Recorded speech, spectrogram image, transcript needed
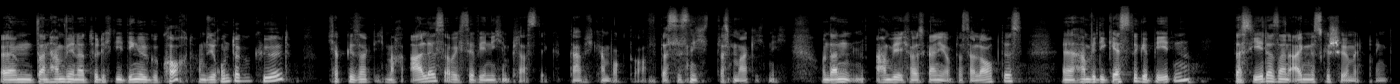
Ähm, dann haben wir natürlich die Dinge gekocht, haben sie runtergekühlt. Ich habe gesagt, ich mache alles, aber ich serviere nicht in Plastik. Da habe ich keinen Bock drauf. Das ist nicht, das mag ich nicht. Und dann haben wir, ich weiß gar nicht, ob das erlaubt ist, äh, haben wir die Gäste gebeten, dass jeder sein eigenes Geschirr mitbringt.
